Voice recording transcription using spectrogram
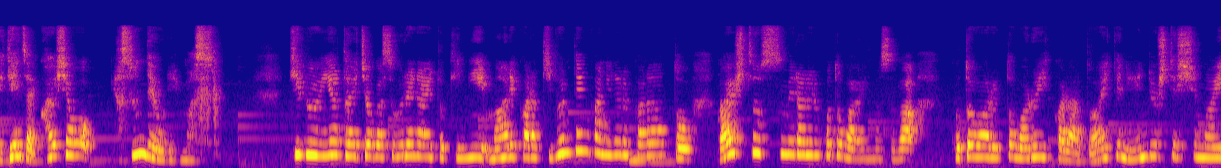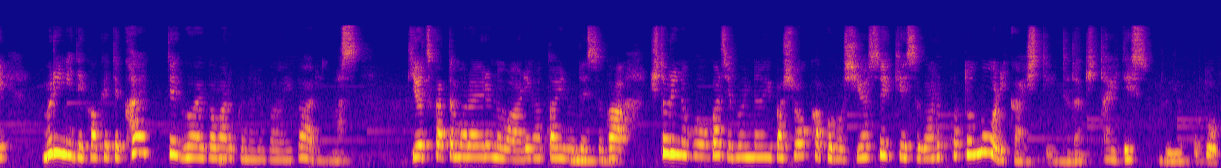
ー現在会社を休んでおります。気分や体調が優れない時に周りから気分転換になるからと外出を勧められることがありますが、断ると悪いからと相手に遠慮してしまい、無理に出かけて帰って具合が悪くなる場合があります。気を使ってもらえるのはありがたいのですが、一、人の方が自分の居場所を確保しやすいケースがあることも理解していただきたいです。ということ。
